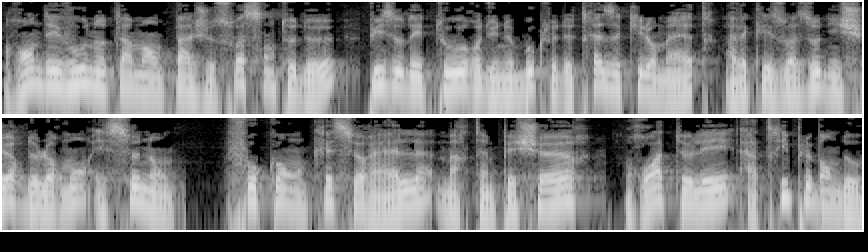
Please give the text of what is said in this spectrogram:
Rendez-vous notamment page 62, puis au détour d'une boucle de 13 km avec les oiseaux nicheurs de Lormont et Senon. Faucon cresserelle, martin pêcheur, roitelet à triple bandeau.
